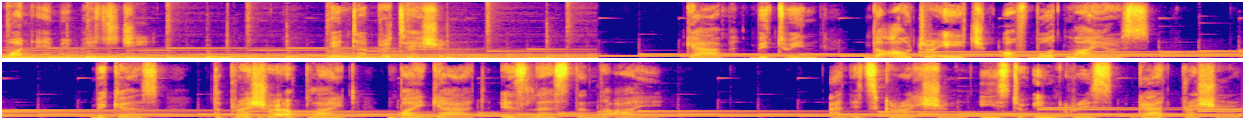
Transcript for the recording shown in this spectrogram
1 mmHg. Interpretation Gap between the outer edge of both mires because the pressure applied by GAT is less than the eye and its correction is to increase GAT pressure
